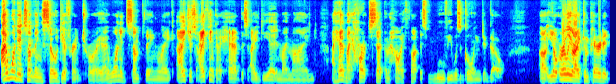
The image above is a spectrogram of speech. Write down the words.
I wanted something so different, Troy. I wanted something like I just I think I had this idea in my mind I had my heart set on how I thought this movie was going to go. Uh, you know, earlier I compared it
